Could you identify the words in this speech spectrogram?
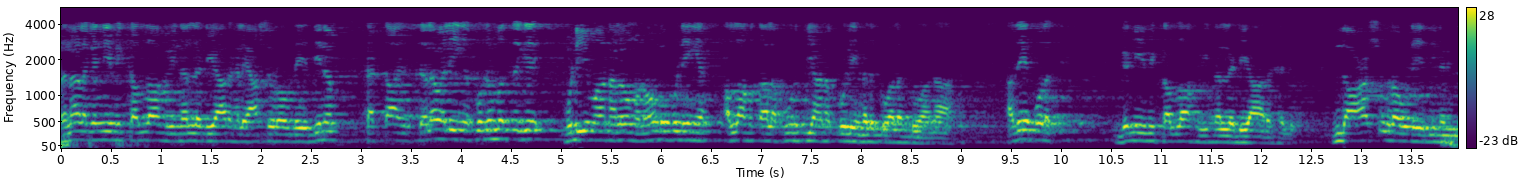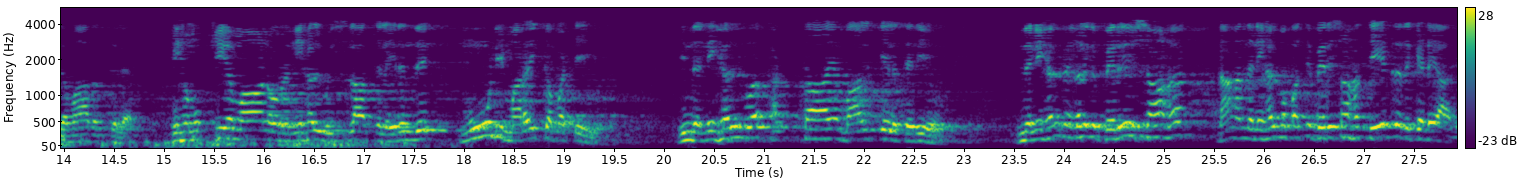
அதனால கண்ணியமிக்கு அல்லாஹி நல்லடியார்களே ஆசுரோடைய தினம் கட்டாயம் செலவழிங்க குடும்பத்துக்கு முடியுமான அளவு நோங்க பிடிங்க அல்லாஹு தால பூர்த்தியான கூலி எங்களுக்கு வழங்குவானா? அதே போல கண்ணியமிக்கு அல்லாஹி நல்லடியார்களே இந்த ஆசூராவுடைய தினம் இந்த மாதத்துல மிக முக்கியமான ஒரு நிகழ்வு இஸ்லாத்துல இருந்து மூடி மறைக்கப்பட்டு இந்த நிகழ்வு கட்டாயம் வாழ்க்கையில தெரியும். இந்த நிகழ்வு எங்களுக்கு பெருசாக நாங்க அந்த நிகழ்வை பத்தி பெருசாக தேடுறது கிடையாது.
